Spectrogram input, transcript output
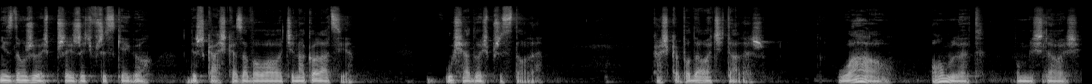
Nie zdążyłeś przejrzeć wszystkiego, gdyż Kaśka zawołała cię na kolację. Usiadłeś przy stole. Kaśka podała ci talerz. Wow, omlet, pomyślałeś.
